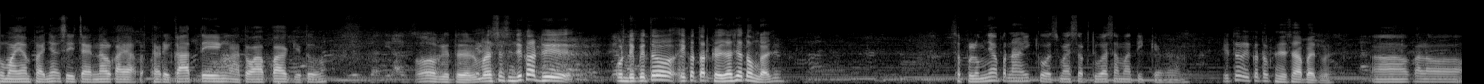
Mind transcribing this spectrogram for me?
lumayan banyak sih channel kayak dari cutting atau apa gitu. Oh gitu ya. Mas sendiri kalau di undip itu ikut organisasi atau enggak sih? Sebelumnya pernah ikut semester 2 sama 3 itu ikut organisasi apa itu mas? Eh, kalau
